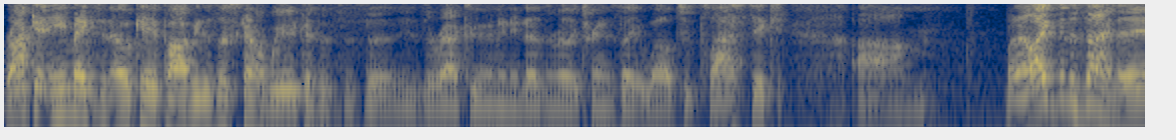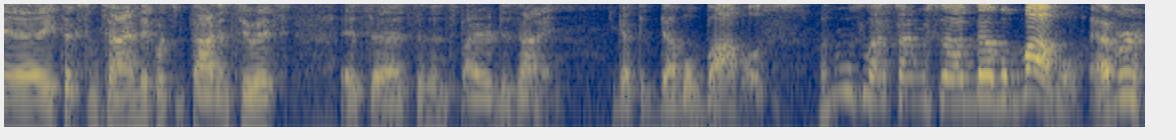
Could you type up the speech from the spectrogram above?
Rocket, he makes an okay pop. He just looks kind of weird because it's just a he's a raccoon and he doesn't really translate well to plastic. Um, but I like the design. They, uh, took some time. They put some thought into it. It's uh, it's an inspired design. You got the double bobbles. When was the last time we saw a double bobble? Ever?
